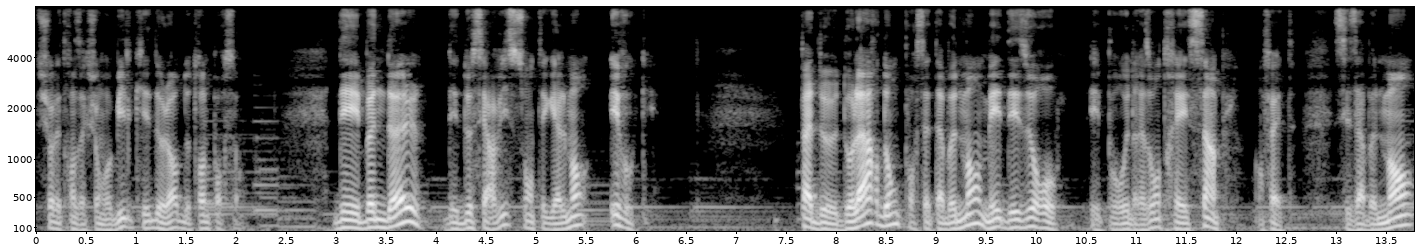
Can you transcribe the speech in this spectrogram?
sur les transactions mobiles qui est de l'ordre de 30%. Des bundles des deux services sont également évoqués. Pas de dollars donc pour cet abonnement, mais des euros. Et pour une raison très simple en fait. Ces abonnements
